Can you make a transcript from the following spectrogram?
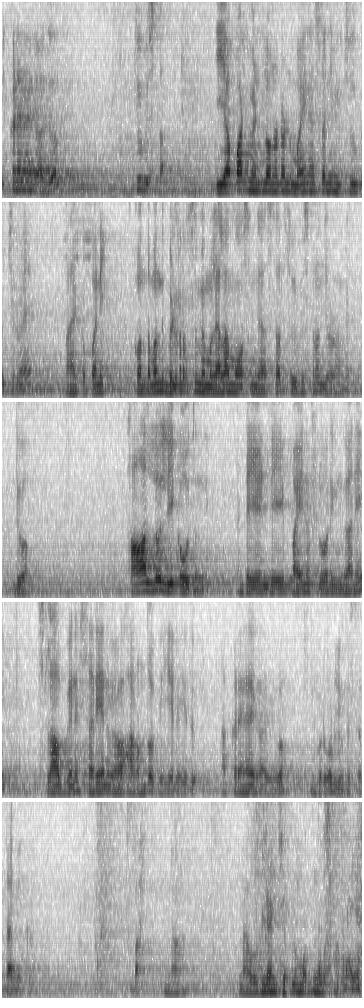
ఇక్కడనే కాదు చూపిస్తా. ఈ అపార్ట్మెంట్లో ఉన్నటువంటి మైనస్ అని మీకు చూపించడమే నా యొక్క పని. కొంతమంది బిల్డర్స్ మిమ్మల్ని ఎలా మోసం చేస్తారో చూపిస్తున్నాను చూడండి. ఇదిగో. హాల్లో లీక్ అవుతుంది. అంటే ఏంటి? పైన ఫ్లోరింగ్ కానీ స్లాబ్ కానీ సరైన వ్యవహారంతో వేయలేదు. అక్కడనే కాదు ఇగో ఇంకోటి కూడా చూపిస్తుందా మీకు. బా నా నా వుడ్లాండ్ చెప్పులు మొత్తం తడిసిపోతున్నాయ్యా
